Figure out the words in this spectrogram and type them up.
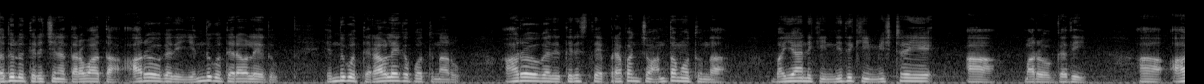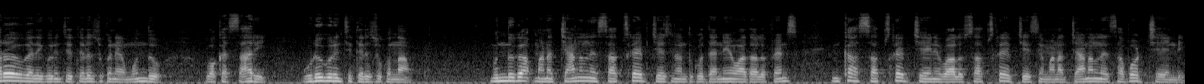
గదులు తెరిచిన తర్వాత ఆరవ గది ఎందుకు తెరవలేదు? ఎందుకు తెరవలేకపోతున్నారు? ఆరో గది తెరిస్తే ప్రపంచం అంతమవుతుందా? భయానికి నిధికి మిస్టరీయే ఆ మరో గది. ఆ ఆరో గది గురించి తెలుసుకునే ముందు ఒకసారి గుడి గురించి తెలుసుకుందాం. ముందుగా మన ఛానల్ని సబ్స్క్రైబ్ చేసినందుకు ధన్యవాదాలు ఫ్రెండ్స్. ఇంకా సబ్స్క్రైబ్ చేయని వాళ్ళు సబ్స్క్రైబ్ చేసి మన ఛానల్ని సపోర్ట్ చేయండి.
